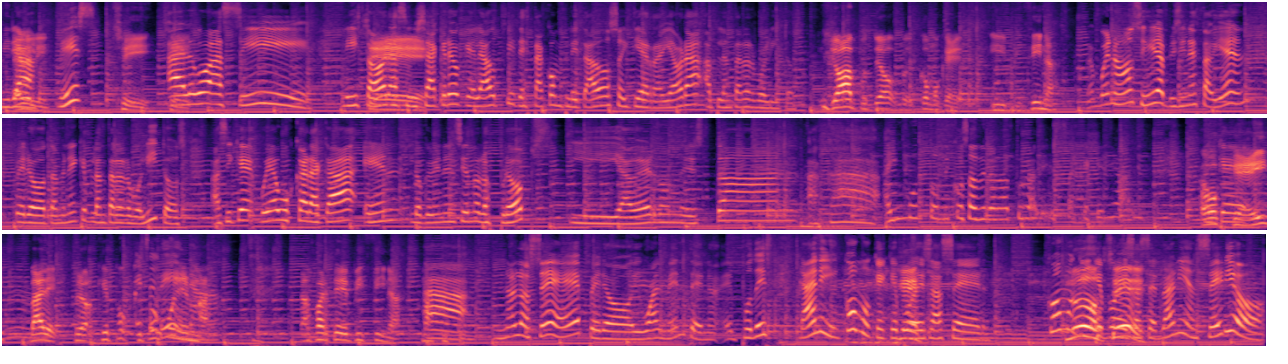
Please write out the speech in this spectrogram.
Mirá. ¿ves? Sí, sí. Algo así. Listo, Sí. ahora sí, ya creo que el outfit está completado. Soy tierra. Y ahora a plantar arbolitos. Yo, ah, pues, yo, como que. Y piscina. Bueno, sí, la piscina está bien, pero también hay que plantar arbolitos. Así que voy a buscar acá en lo que vienen siendo los props y a ver dónde están. Acá. Hay un montón de cosas de la naturaleza. Qué genial. Aunque, ok, vale. Pero, ¿qué, po- qué puedo poner más? Aparte de piscina. Ah, no lo sé, ¿eh? pero igualmente. No, eh, podés. Dani, ¿cómo que qué ¿Qué? podés hacer? ¿Cómo No que qué podés hacer? Dani, ¿en serio?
